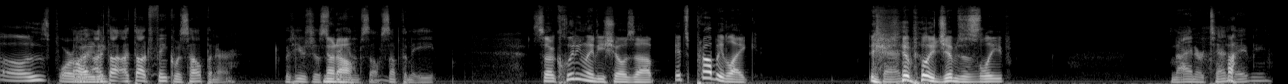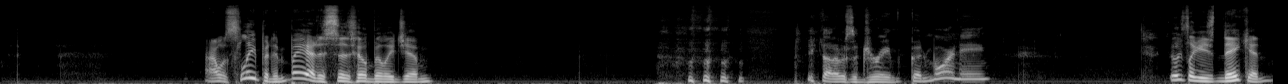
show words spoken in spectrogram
Oh, this poor Oh, lady. I, I thought I thought Fink was helping her, but he was just No, making no. himself something to eat. so cleaning lady shows up. It's probably like? Billy Jim's asleep. Nine or ten, maybe. I was sleeping in bed, it says Hillbilly Jim. he thought it was a dream. Good morning. He looks like he's naked.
